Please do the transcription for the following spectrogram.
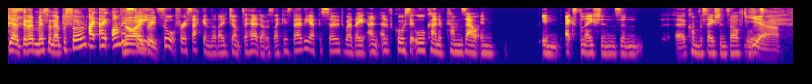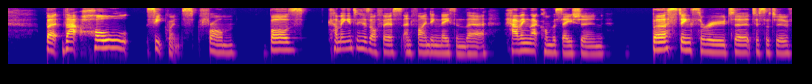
yeah did i miss an episode I, I honestly agree. thought for a second that I jumped ahead. I was like, is there the episode where they and, and of course it all kind of comes out in in explanations and uh, conversations afterwards. yeah But that whole sequence from Boz coming into his office and finding Nathan there, having that conversation, bursting through to to sort of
